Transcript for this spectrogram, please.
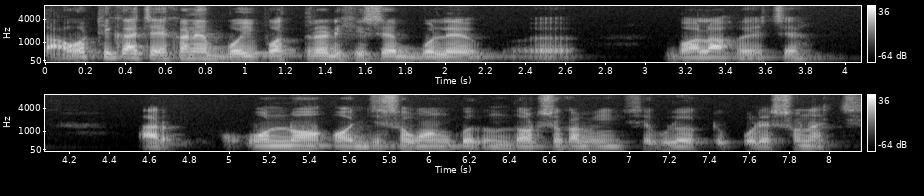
তাও ঠিক আছে, এখানে বইপত্রের হিসেব বলে বলা হয়েছে। আর অন্য যেসব অঙ্ক দর্শক আমি সেগুলো একটু পড়ে শোনাচ্ছি।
